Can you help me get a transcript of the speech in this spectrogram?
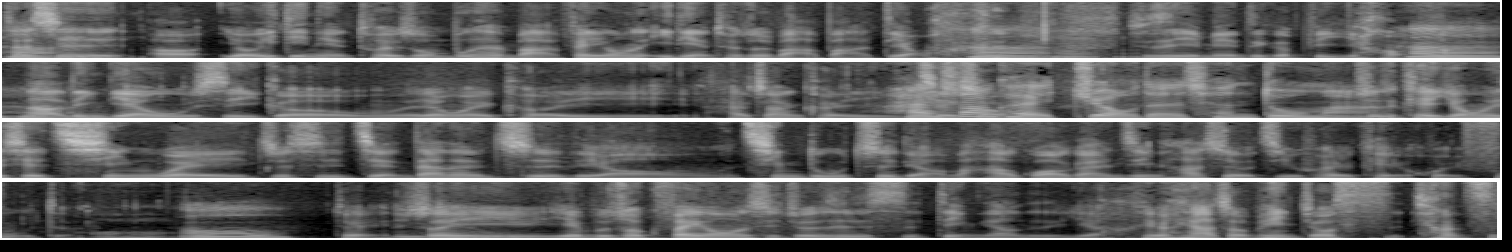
但是呃有一点点退缩，我们不可能把费用的一点退缩就把它拔掉，嗯，就是也没这个必要嗯嘛嗯。那零点五是一个我们认为可以还算可以还接受，算可以救的程度嘛？就是可以用一些轻微就是简单的治疗、轻度治疗把它刮干净，它是有机会可以恢复的。哦，哦，对，所以也不是说非用时就是死定这样子，有有牙周病就死这样子，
